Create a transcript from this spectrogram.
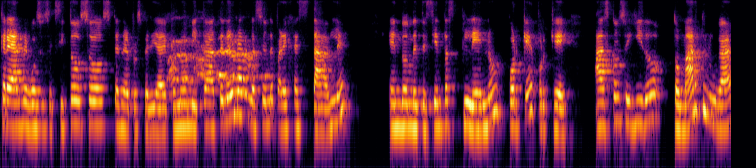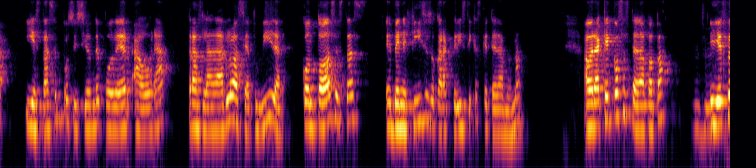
crear negocios exitosos, tener prosperidad económica, tener una relación de pareja estable en donde te sientas pleno. ¿Por qué? Porque has conseguido tomar tu lugar y estás en posición de poder ahora trasladarlo hacia tu vida con todas estas eh, beneficios o características que te da mamá. Ahora, ¿qué cosas te da papá? Y esto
